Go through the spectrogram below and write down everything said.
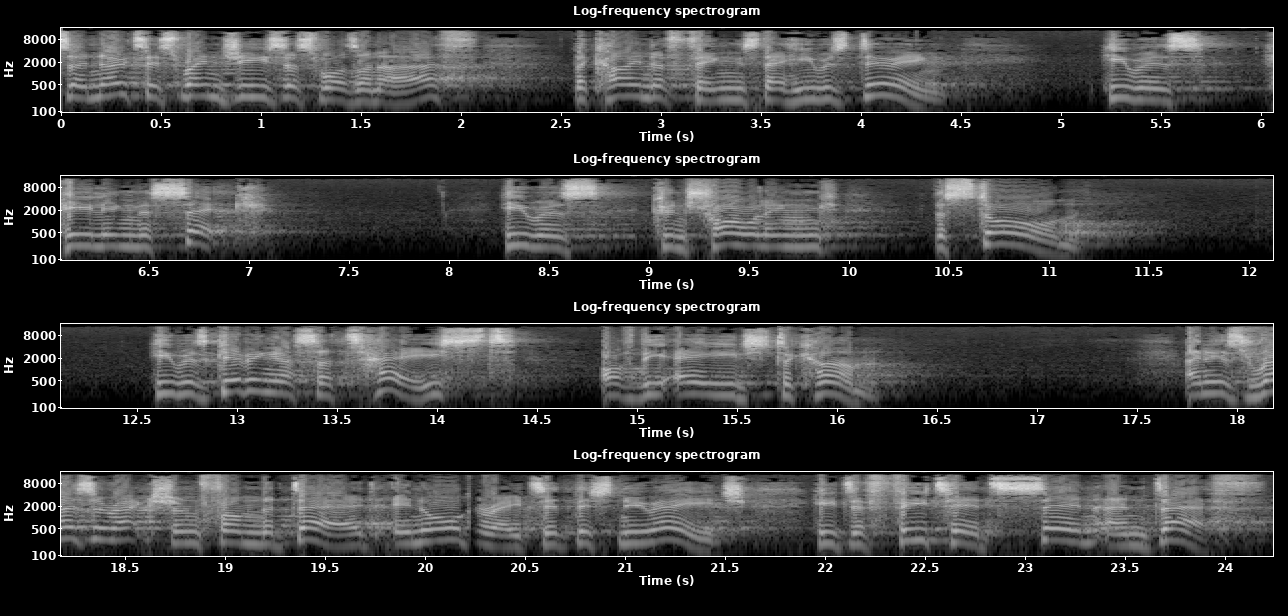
So notice when Jesus was on earth, the kind of things that he was doing. He was healing the sick. He was controlling the storm. He was giving us a taste of the age to come. And his resurrection from the dead inaugurated this new age. He defeated sin and death.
